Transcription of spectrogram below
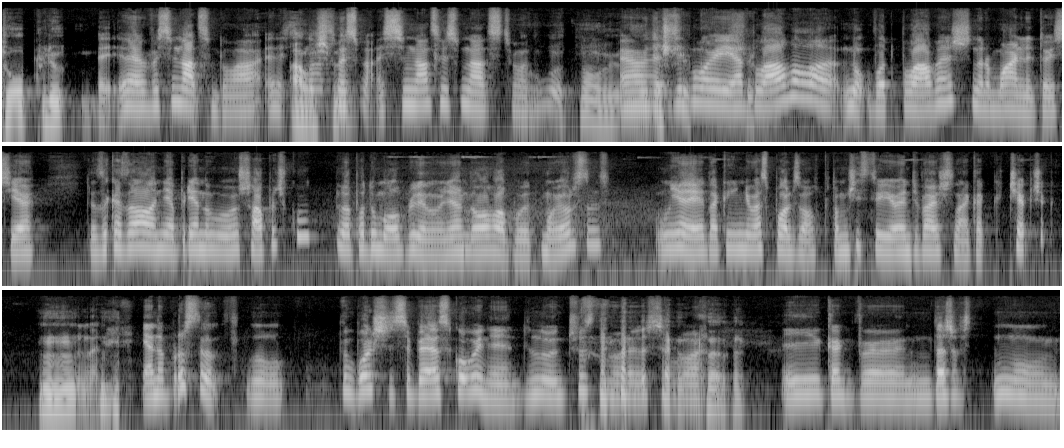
до плюс... 18 э, была. 17-18 вот. Ну, вот ну, э, зимой я плавала, ну, вот плаваешь нормально, то есть я заказала неопреновую шапочку, я подумала, блин, у меня голова будет мерзнуть. Не, я так и не воспользовалась, потому что ты ее одеваешь на как чепчик, и она просто, ну, ты больше себя скованнее, ну, чувствуешь И как бы даже, ну,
